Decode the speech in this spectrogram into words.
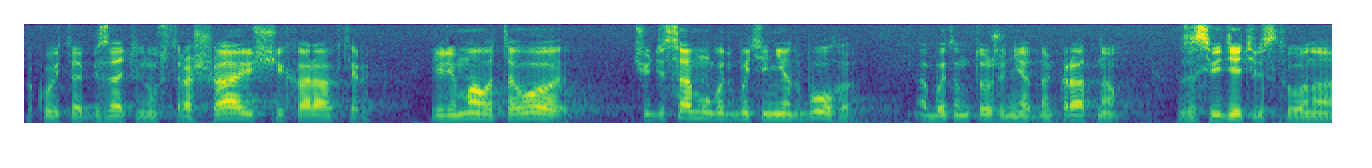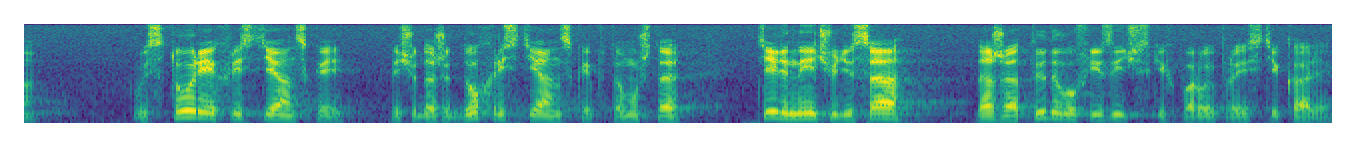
какой-то обязательно устрашающий характер, или мало того, чудеса могут быть и не от Бога. Об этом тоже неоднократно засвидетельствовано в истории христианской, еще даже до христианской, потому что те или иные чудеса даже от идолов языческих порой проистекали.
